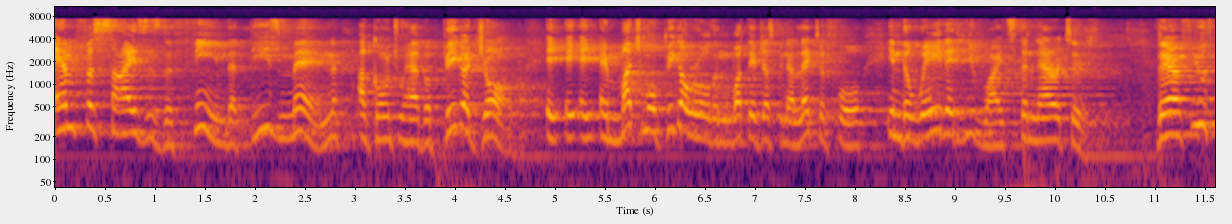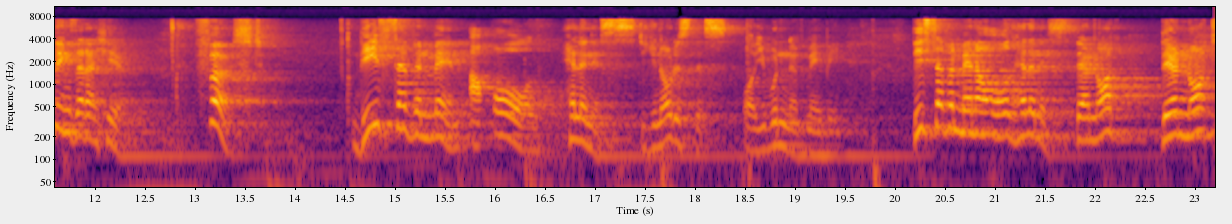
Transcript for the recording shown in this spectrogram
emphasizes the theme that these men are going to have a bigger job, a, a, a, much more bigger role than what they've just been elected for, in the way that he writes the narrative. There are a few things that are here. First, these seven men are all Hellenists. Did you notice this? Well, you wouldn't have maybe. These seven men are all Hellenists. They're not, they're not,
